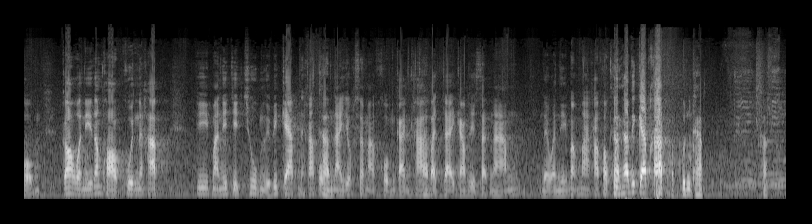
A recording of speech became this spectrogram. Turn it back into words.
ผมก็วันนี้ต้องขอบคุณนะครับพี่มานิจิตชุ่มหรือพี่แก๊ปนะครับผครัมบนายกสมาคมการค้าครับปัจจัยการผลิตสัตว์น้ำในวันนี้มากๆครับขอบคุณครับพี่แก๊ปครับขอบคุณครับครับ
